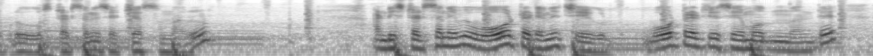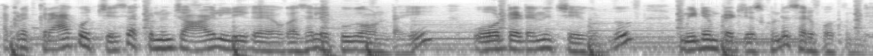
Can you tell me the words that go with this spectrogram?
ఇప్పుడు స్టడ్స్ అనేవి సెట్ చేస్తున్నారు. అండ్ ఈ స్టడ్స్ అనేవి ఓవర్ టైట్ అనేది చేయకూడదు. ఓవర్ టైట్ చేసి ఏమవుతుందంటే అక్కడ క్రాక్ వచ్చేసి అక్కడ నుంచి ఆయిల్ లీక్ అయ్యే అవకాశాలు ఎక్కువగా ఉంటాయి. ఓవర్ టైట్ అనేది చేయకూడదు. మీడియం టైట్ చేసుకుంటే సరిపోతుంది.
